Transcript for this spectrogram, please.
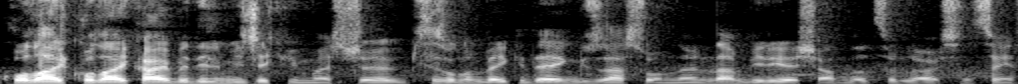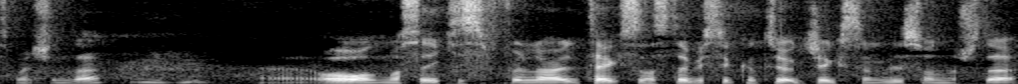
kolay kolay kaybedilmeyecek bir maç. Sezonun belki de en güzel sonlarından biri yaşandı hatırlarsın Saints maçında. E, O olmasa 2-0'lardı. Texans'ta bir sıkıntı yok. Jacksonville sonuçta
